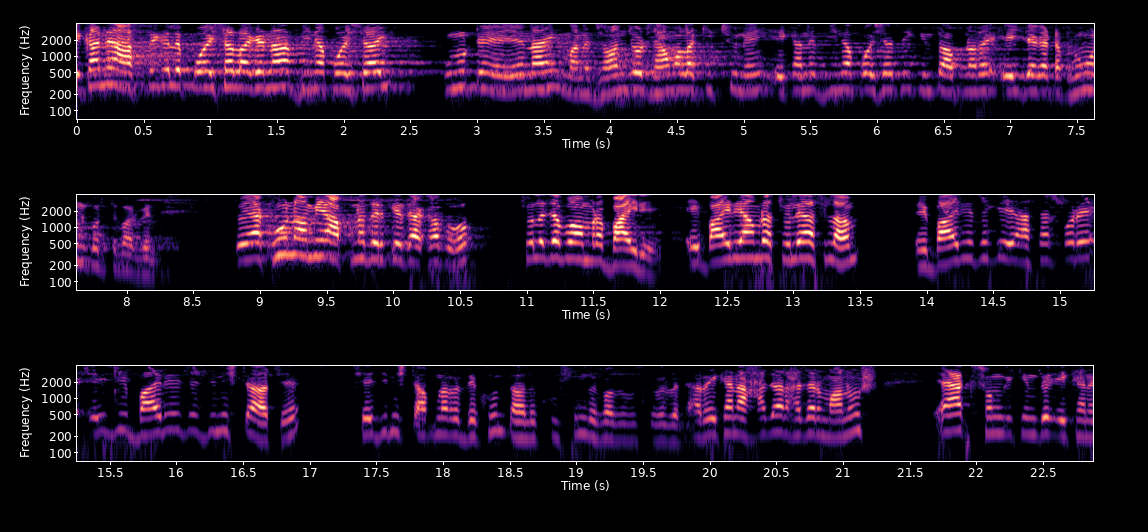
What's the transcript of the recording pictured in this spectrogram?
এখানে আসতে গেলে পয়সা লাগে না, বিনা পয়সায়। কোনো এ নাই মানে ঝঞ্ঝট, ঝামেলা কিচ্ছু নেই। এখানে বিনা পয়সাতেই কিন্তু আপনারা এই জায়গাটা ভ্রমণ করতে পারবেন। তো এখন আমি আপনাদেরকে দেখাবো, চলে যাব আমরা বাইরে। এই বাইরে আমরা চলে আসলাম। এই বাইরে থেকে আসার পরে এই যে বাইরে যে জিনিসটা আছে সেই জিনিসটা আপনারা দেখুন, তাহলে খুব সুন্দরভাবে বুঝতে পারবেন। আর এখানে হাজার হাজার মানুষ একসঙ্গে কিন্তু এখানে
